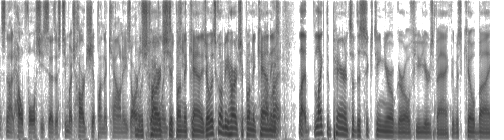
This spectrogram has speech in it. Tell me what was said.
it's not helpful. She says it's too much hardship on the counties. Oh, Already it's struggling to hardship on the it- counties. Oh, it's going to be hardship on the counties. right. Like, like the parents of the 16 year old girl a few years back that was killed by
